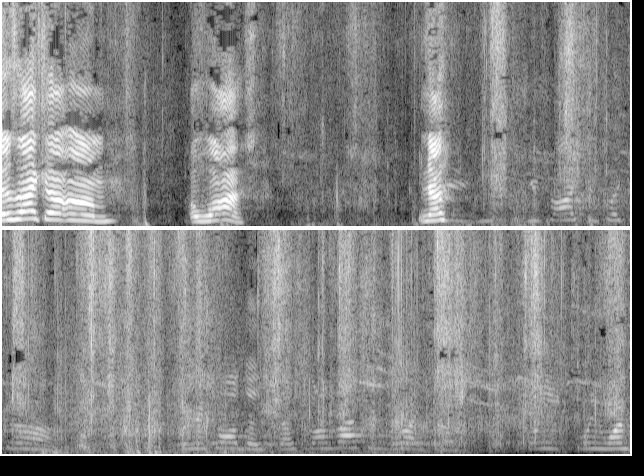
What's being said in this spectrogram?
It was like a um a wasp. You know? You probably should put um, what are called? Those, those sunglasses? They're like uh, 20, 21%.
